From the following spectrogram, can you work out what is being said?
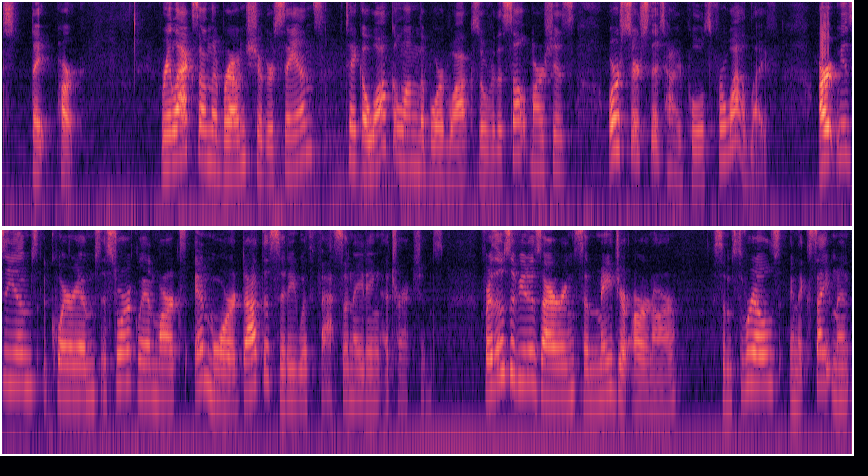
State Park. Relax on the brown sugar sands, take a walk along the boardwalks over the salt marshes, or search the tide pools for wildlife. Art museums, aquariums, historic landmarks, and more dot the city with fascinating attractions. For those of you desiring some major R&R, some thrills and excitement,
